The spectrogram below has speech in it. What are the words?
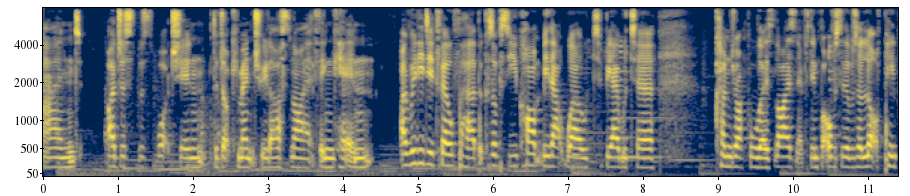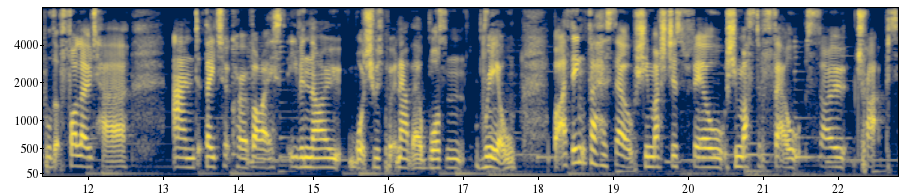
And I just was watching the documentary last night thinking, I really did feel for her because obviously you can't be that well to be able to conjure up all those lies and everything. But obviously, there was a lot of people that followed her and they took her advice, even though what she was putting out there wasn't real. But I think for herself, she must just feel, she must have felt so trapped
